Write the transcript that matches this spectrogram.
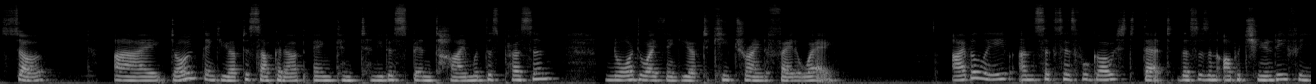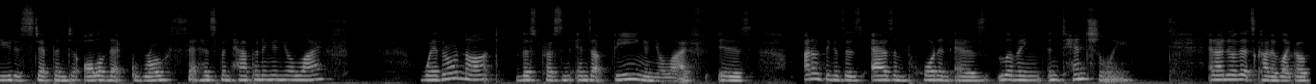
So, I don't think you have to suck it up and continue to spend time with this person, nor do I think you have to keep trying to fade away. I believe, unsuccessful ghost, that this is an opportunity for you to step into all of that growth that has been happening in your life. Whether or not this person ends up being in your life is, I don't think it's as, as important as living intentionally and I know that's kind of like a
